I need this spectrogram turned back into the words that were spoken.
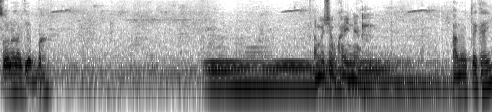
চলো নাকি আব্বা? আমি সব খাই না। আমি একটা খাই?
